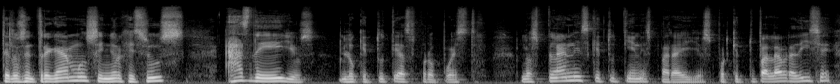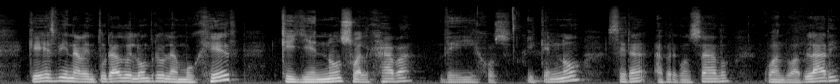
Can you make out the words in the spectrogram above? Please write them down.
Te los entregamos, Señor Jesús haz de ellos lo que tú te has propuesto, los planes que tú tienes para ellos, porque tu palabra dice que es bienaventurado el hombre o la mujer que llenó su aljaba de hijos y que no será avergonzado cuando hablare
